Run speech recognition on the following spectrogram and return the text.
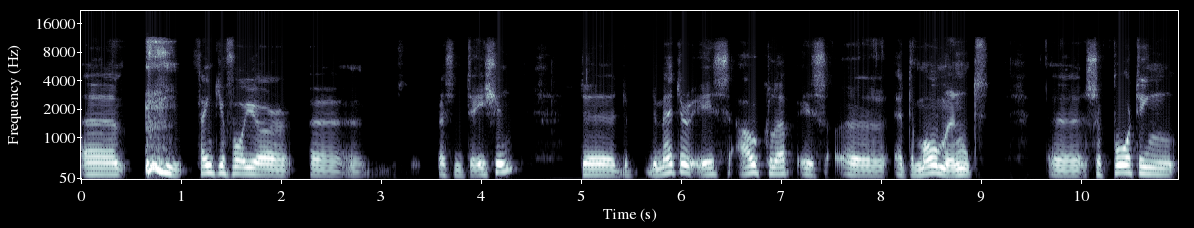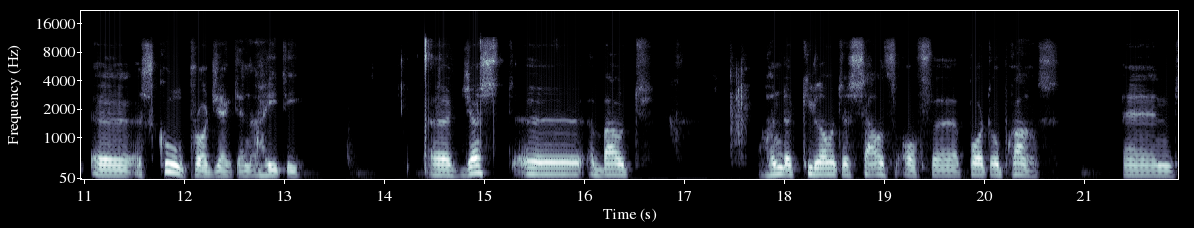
Um, thank you for your uh, presentation. The, the, the, matter is our club is uh, at the moment supporting a school project in Haiti. Just about 100 kilometers south of Port-au-Prince. And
